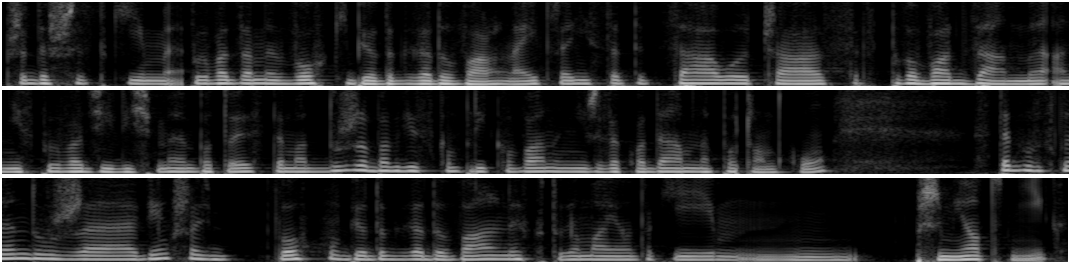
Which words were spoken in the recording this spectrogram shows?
Przede wszystkim wprowadzamy wołki biodegradowalne i tutaj niestety cały czas wprowadzamy, a nie wprowadziliśmy, bo to jest temat dużo bardziej skomplikowany niż zakładałam na początku. Z tego względu, że większość wołków biodegradowalnych, które mają taki mm, przymiotnik,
